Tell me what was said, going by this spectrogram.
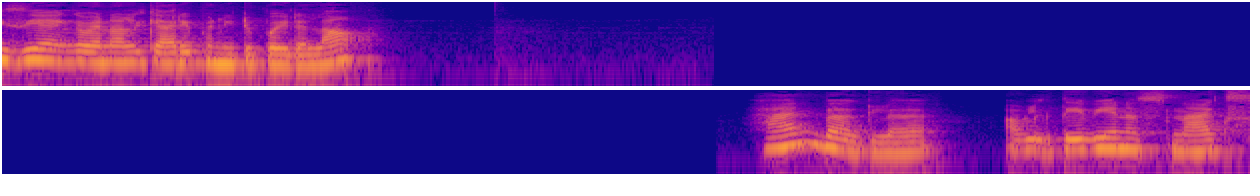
ஈஸியாக எங்கே வேணாலும் கேரி பண்ணிட்டு போயிடலாம். ஹேண்ட்பேக்கில் அவளுக்கு தேவையான ஸ்நாக்ஸ்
